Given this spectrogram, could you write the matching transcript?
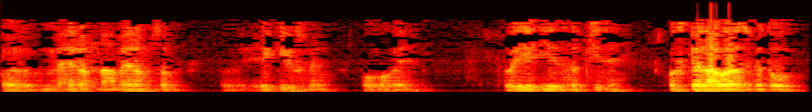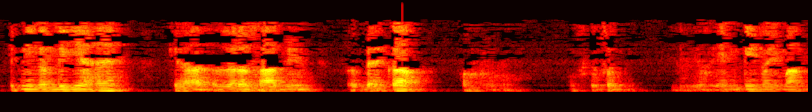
اور محرم، نامحرم سب ایک ہی اس میں وہ ہو گئے۔ تو یہ سب چیزیں۔ اس کے علاوہ اس میں تو اتنی گندگیاں ہیں۔ کہ ہاں، ذرا سا آدمی بہکا اور اس کو سب یعنی ایمان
